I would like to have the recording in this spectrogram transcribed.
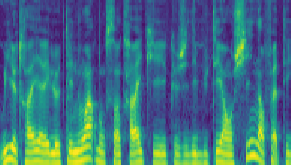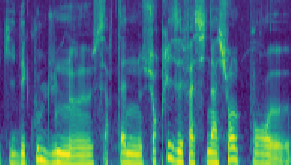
Oui, le travail avec le thé noir, donc c'est un travail qui, que j'ai débuté en Chine en fait et qui découle d'une euh, certaine surprise et fascination pour, euh,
